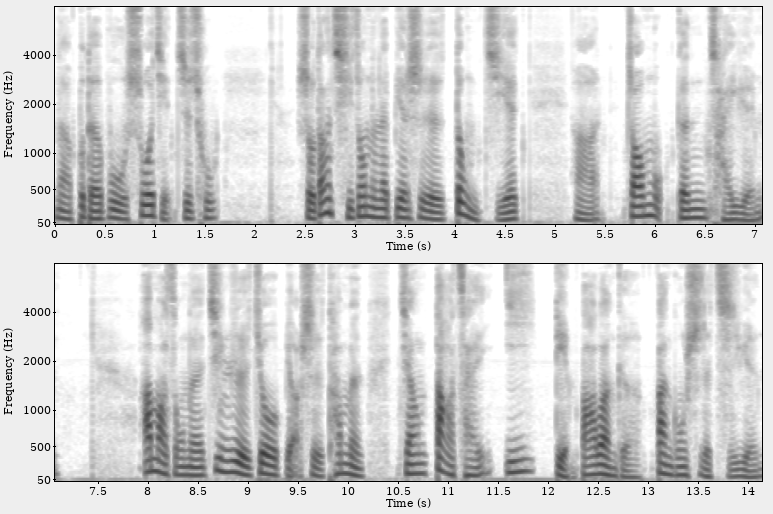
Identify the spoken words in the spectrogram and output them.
那不得不缩减支出。首当其冲的呢，便是冻结啊招募跟裁员。阿马逊呢，近日就表示，他们将大裁一。点八万个办公室的职员，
